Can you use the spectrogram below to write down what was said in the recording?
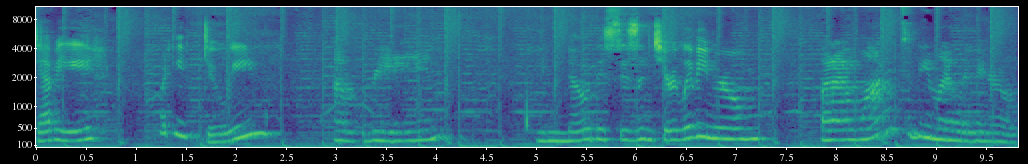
Debbie, what are you doing? I'm reading, You know this isn't your living room. but I want it to be my living room.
